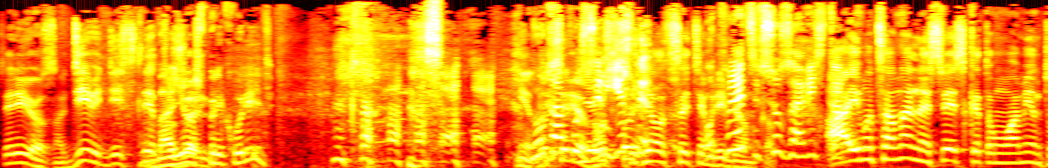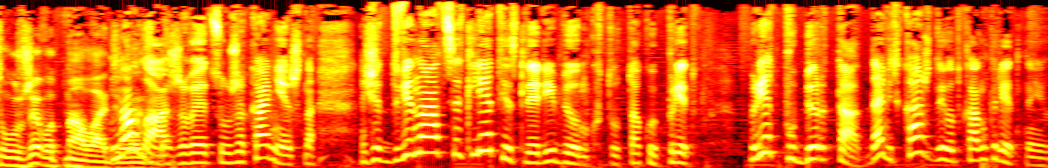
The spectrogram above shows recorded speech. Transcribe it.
Серьезно, 9-10 лет Даешь уже... прикурить? Нет, Ну, ну, серьезно, вот что делать с этим вот, ребенком? всё зависит А от- эмоциональная связь к этому моменту уже вот наладилась. Налаживается уже, конечно. Значит, 12 лет, если ребенку тут такой пред предпубертат, да, ведь каждый вот конкретный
